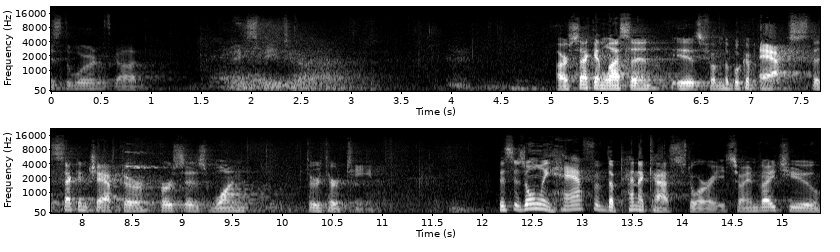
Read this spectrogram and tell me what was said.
is the word of God. Thanks be to God. Our second lesson is from the book of Acts, the second chapter, verses 1 through 13. This is only half of the Pentecost story, so I invite you,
